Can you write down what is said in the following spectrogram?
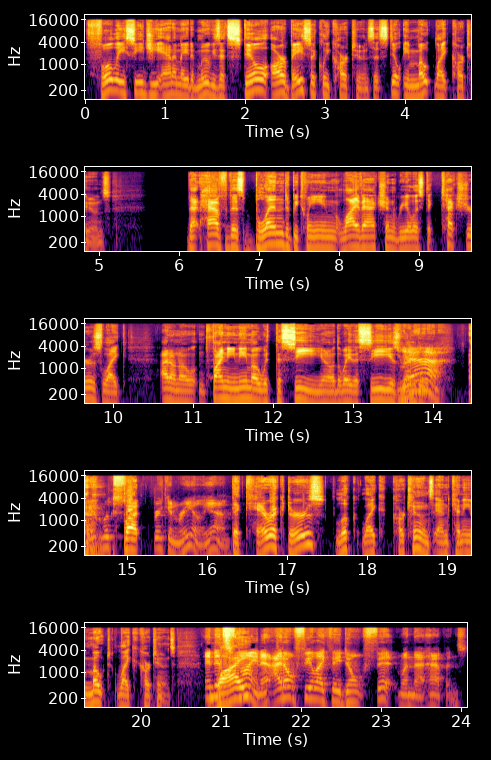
fully CG animated movies that still are basically cartoons, that still emote like cartoons, that have this blend between live action realistic textures like I don't know, Finding Nemo with the sea, you know, the way the sea is yeah. rendered. It looks but freaking real, yeah. The characters look like cartoons and can emote like cartoons. And it's why, fine. I don't feel like they don't fit when that happens.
